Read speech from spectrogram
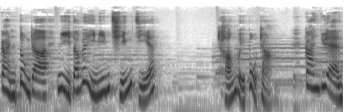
感动着你的为民情结，常委部长甘愿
